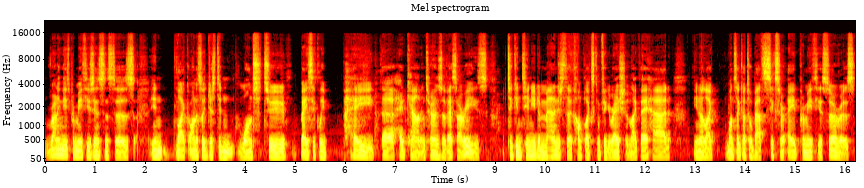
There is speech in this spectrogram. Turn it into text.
running these Prometheus instances in, like, honestly, just didn't want to basically pay the headcount in terms of SREs to continue to manage the complex configuration. Like, they had you know, like once I got to about six or eight Prometheus servers,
